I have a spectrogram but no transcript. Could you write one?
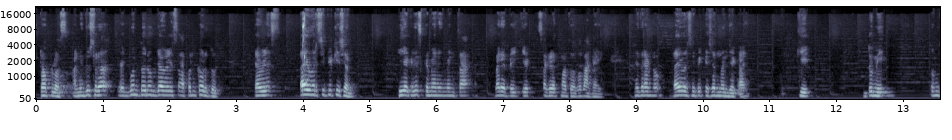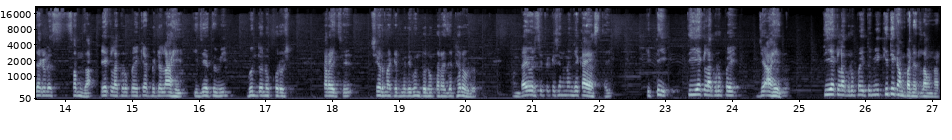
स्टॉप लॉस आणि दुसरं एक गुंतवणूक ज्यावेळेस आपण करतो त्यावेळेस डायव्हर्सिफिकेशन ही एक रिस्क मॅनेजमेंटचा बऱ्यापैकी एक सगळ्यात महत्त्वाचा भाग आहे. मित्रांनो डायव्हर्सिफिकेशन म्हणजे काय? की तुम्ही तुमच्याकडे समजा एक लाख रुपये कॅपिटल आहे की जे तुम्ही गुंतवणूक करू शकता. करायचे शेअर मार्केटमध्ये गुंतवणूक करायचं ठरवलं. पण डायव्हर्सिफिकेशन म्हणजे काय असतं की ती ती एक लाख रुपये जे आहेत ती एक लाख रुपये तुम्ही किती कंपन्यात लावणार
